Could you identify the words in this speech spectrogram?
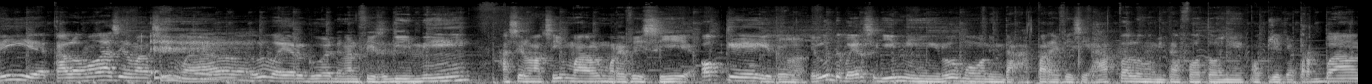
iya, kalau mau hasil maksimal, lu bayar gua dengan fee segini, hasil maksimal lu mau revisi, oke gitu loh. Ya lu udah bayar segini, lu mau minta apa revisi apa, lu mau minta fotonya objeknya terbang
